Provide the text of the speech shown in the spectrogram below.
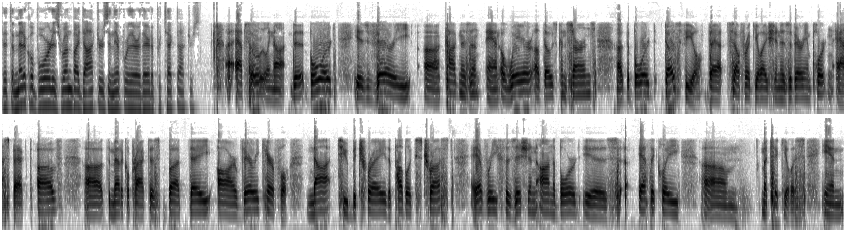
that the medical board is run by doctors and therefore they're there to protect doctors? Uh, absolutely not. The board is very uh, cognizant and aware of those concerns. Uh, the board does feel that self regulation is a very important aspect of uh, the medical practice, but they are very careful not to betray the public's trust. Every physician on the board is ethically um, meticulous in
